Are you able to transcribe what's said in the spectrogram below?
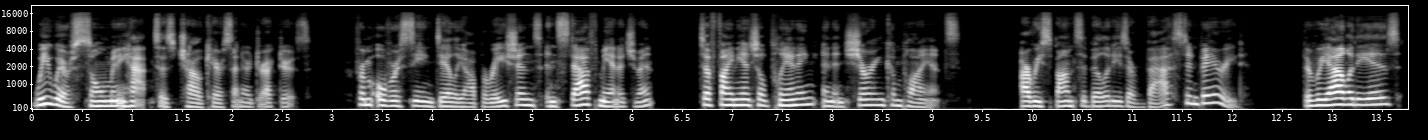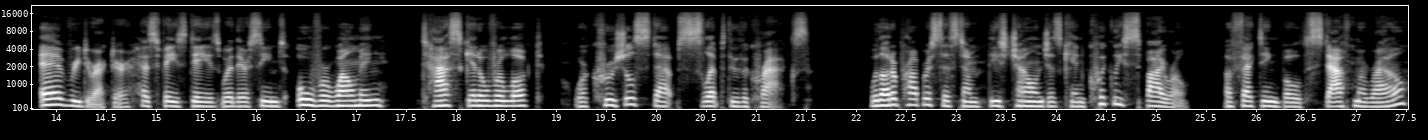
We wear so many hats as childcare center directors, from overseeing daily operations and staff management to financial planning and ensuring compliance. Our responsibilities are vast and varied. The reality is, every director has faced days where there seems overwhelming, tasks get overlooked, or crucial steps slip through the cracks. Without a proper system, these challenges can quickly spiral, affecting both staff morale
